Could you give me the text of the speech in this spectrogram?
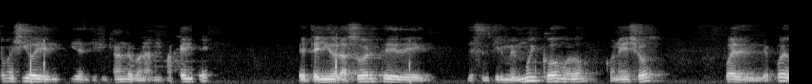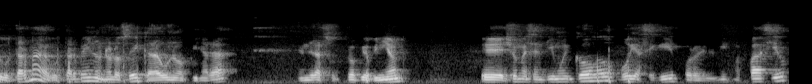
Yo me sigo identificando con la misma gente. He tenido la suerte de, de sentirme muy cómodo con ellos pueden, les puede gustar más, gustar menos, no lo sé, cada uno opinará, tendrá su propia opinión. Eh, yo me sentí muy cómodo, voy a seguir por el mismo espacio.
